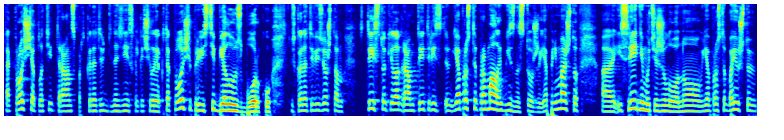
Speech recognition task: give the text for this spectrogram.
так проще оплатить транспорт, когда ты на несколько человек, так проще привезти белую сборку, то есть когда ты везешь там, ты 100 килограмм, ты 300, я просто про малый бизнес тоже, я понимаю, что э, и среднему тяжело, но я просто боюсь, что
